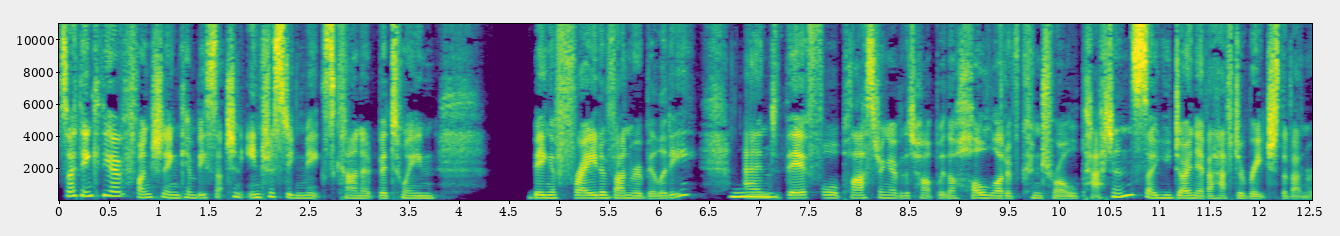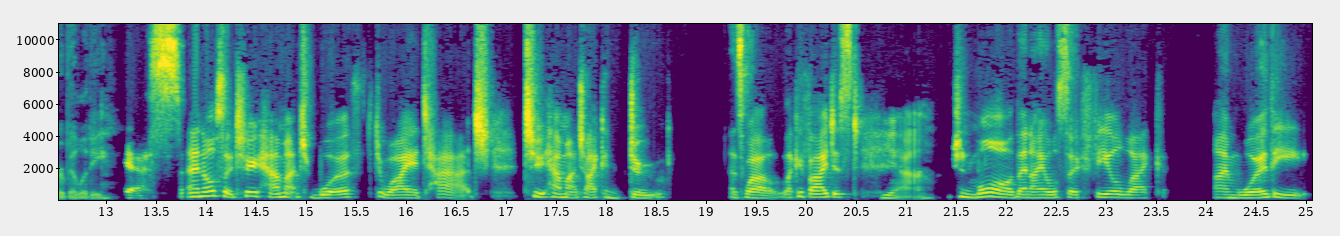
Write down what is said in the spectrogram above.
so i think the overfunctioning can be such an interesting mix kind of between being afraid of vulnerability mm. and therefore plastering over the top with a whole lot of control patterns so you don't ever have to reach the vulnerability. Yes. And also too how much worth do I attach to how much I can do as well? Like if I just yeah, more then I also feel like I'm worthy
